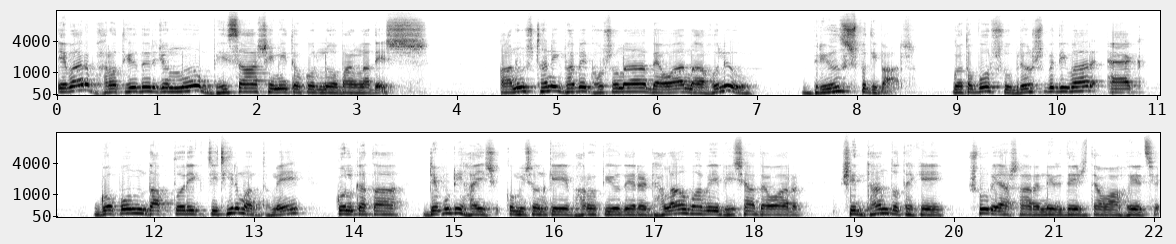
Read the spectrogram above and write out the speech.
এবার ভারতীয়দের জন্য ভিসা সীমিত করল বাংলাদেশ। আনুষ্ঠানিকভাবে ঘোষণা দেওয়া না হলেও বৃহস্পতিবার, গত পরশু বৃহস্পতিবার এক গোপন দাপ্তরিক চিঠির মাধ্যমে কলকাতা ডেপুটি হাই কমিশনকে ভারতীয়দের ঢালাওভাবে ভিসা দেওয়ার সিদ্ধান্ত থেকে সরে আসার নির্দেশ দেওয়া হয়েছে।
